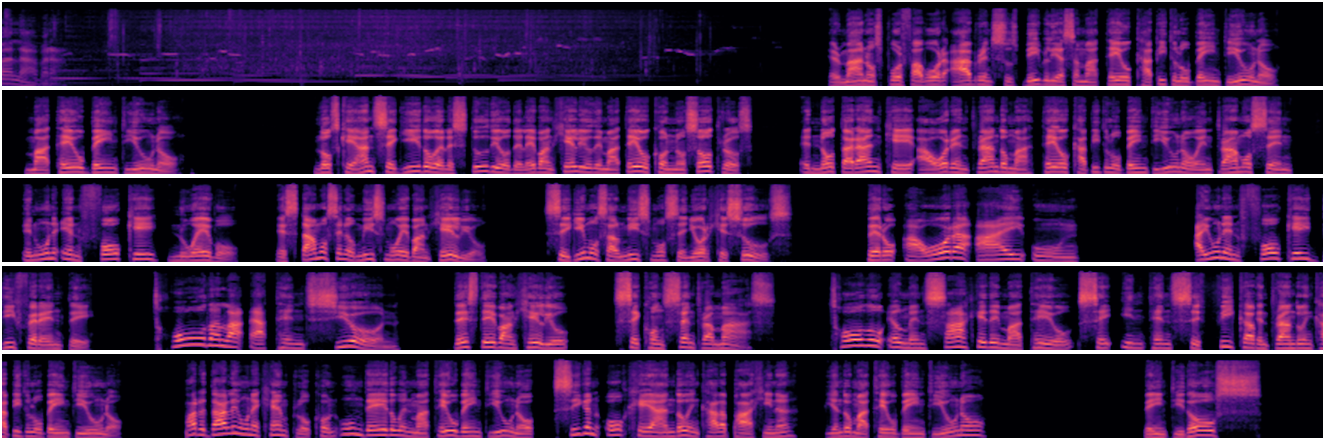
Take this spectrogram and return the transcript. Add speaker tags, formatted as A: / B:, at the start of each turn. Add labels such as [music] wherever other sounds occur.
A: palabra.
B: Hermanos, por favor, abren sus Biblias a Mateo capítulo 21. Mateo 21. Los que han seguido el estudio del Evangelio de Mateo con nosotros eh, notarán que ahora entrando Mateo capítulo 21 entramos en, en un enfoque nuevo. Estamos en el mismo Evangelio. Seguimos al mismo Señor Jesús. Pero ahora hay un hay un enfoque diferente. Toda la atención de este Evangelio se concentra más. Todo el mensaje de Mateo se intensifica entrando en capítulo 21. Para darle un ejemplo, con un dedo en Mateo 21, sigan ojeando en cada página, viendo Mateo 21, 22,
